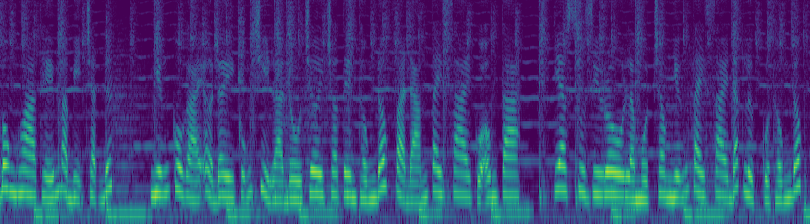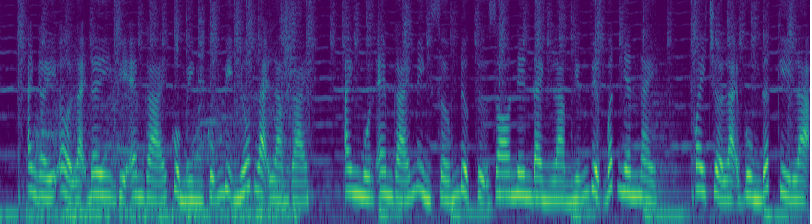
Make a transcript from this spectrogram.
Bông hoa thế mà bị chặt đứt. Những cô gái ở đây cũng chỉ là đồ chơi cho tên thống đốc và đám tay sai của ông ta. Yasujiro là một trong những tay sai đắc lực của thống đốc. Anh ấy ở lại đây vì em gái của mình cũng bị nhốt lại làm gái. Anh muốn em gái mình sớm được tự do nên đành làm những việc bất nhân này. Quay trở lại vùng đất kỳ lạ,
